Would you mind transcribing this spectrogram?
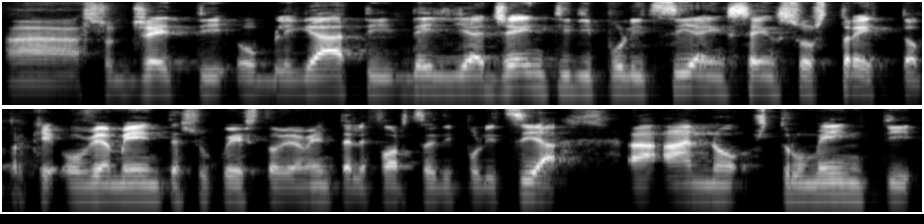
uh, soggetti obbligati degli agenti di polizia in senso stretto, perché ovviamente su questo ovviamente le forze di polizia uh, hanno strumenti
